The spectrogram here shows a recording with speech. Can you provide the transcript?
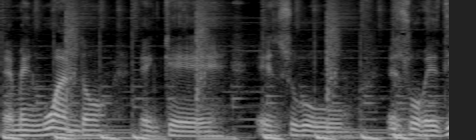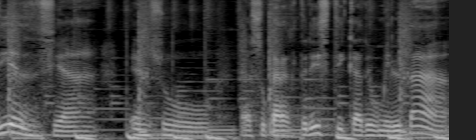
eh, menguando en que en su, en su obediencia, en su, su característica de humildad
